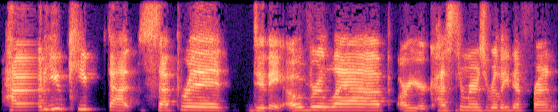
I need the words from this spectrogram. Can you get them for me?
how do you keep that separate? Do they overlap? Are your customers really different?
